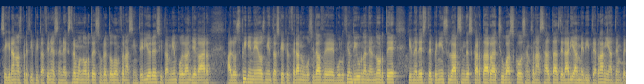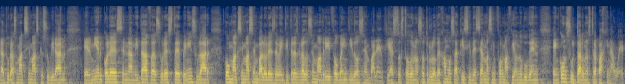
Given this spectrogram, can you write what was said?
seguirán las precipitaciones en el extremo norte, sobre todo en zonas interiores y también podrán llegar a los Pirineos Mientras que crecerá nubosidad de evolución diurna en el norte y en el este peninsular, sin descartar chubascos en zonas altas del área mediterránea. Temperaturas máximas que subirán el miércoles en la mitad sureste peninsular, con máximas en valores de 23 grados en Madrid o 22 en Valencia. Esto es todo, nosotros lo dejamos aquí. Si desean más información, no duden en consultar nuestra página web.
